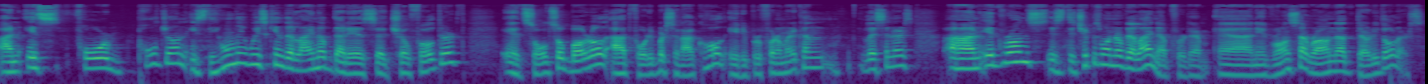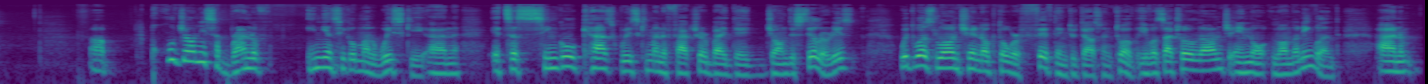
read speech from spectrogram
And it's for Paul John, it's the only whiskey in the lineup that is uh, chill filtered. It's also bottled at 40% alcohol, 80 proof for American listeners, and it runs, is the cheapest one of the lineup for them, and it runs around at $30. Uh, Paul John is a brand of Indian single malt whiskey, and it's a single cask whiskey manufactured by the John Distilleries, which was launched in October 5th in 2012. It was actually launched in London, England. And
